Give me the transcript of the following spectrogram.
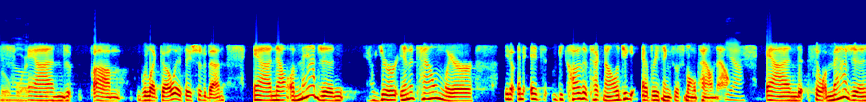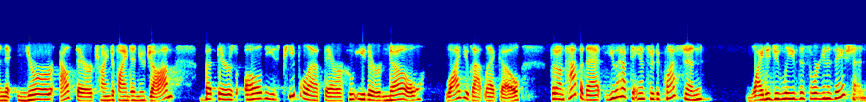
Oh, no. and um, were let go as they should have been. And now imagine you're in a town where, you know, and it's because of technology, everything's a small town now. Yeah. And so imagine you're out there trying to find a new job, but there's all these people out there who either know why you got let go, but on top of that, you have to answer the question, why did you leave this organization?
